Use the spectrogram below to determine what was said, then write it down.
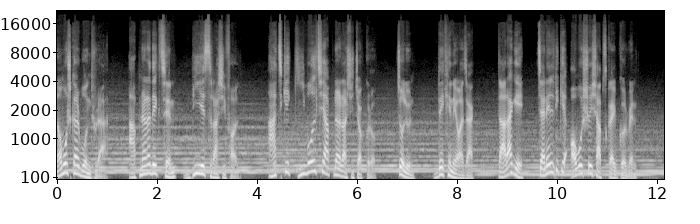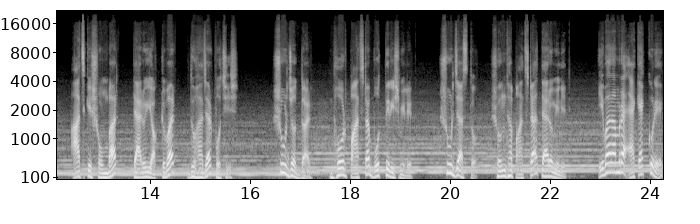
নমস্কার বন্ধুরা, আপনারা দেখছেন বিএস রাশিফল। আজকে কি বলছে আপনার রাশিচক্র? চলুন দেখে নেওয়া যাক। তার আগে চ্যানেলটিকে অবশ্যই সাবস্ক্রাইব করবেন। আজকে সোমবার, তেরোই অক্টোবর দু সূর্যোদয়, ভোর পাঁচটা বত্রিশ মিনিট। সূর্যাস্ত, সন্ধ্যা পাঁচটা তেরো মিনিট। এবার আমরা এক এক করে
